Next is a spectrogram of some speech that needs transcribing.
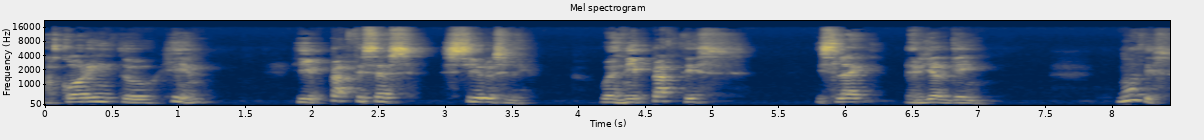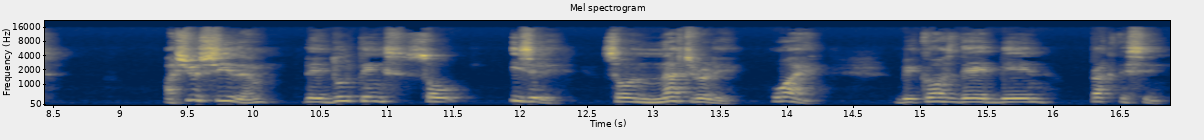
According to him, he practices seriously. When he practices, it's like a real game. Notice, as you see them, they do things so easily, so naturally. Why? Because they've been practicing.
